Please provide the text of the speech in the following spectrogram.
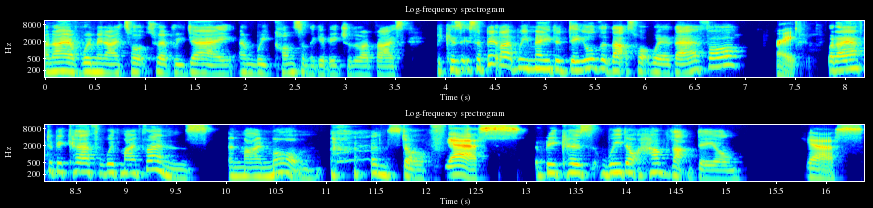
and I have women I talk to every day, and we constantly give each other advice because it's a bit like we made a deal that that's what we're there for. Right. But I have to be careful with my friends and my mom and stuff. Yes. Because we don't have that deal. Yes.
